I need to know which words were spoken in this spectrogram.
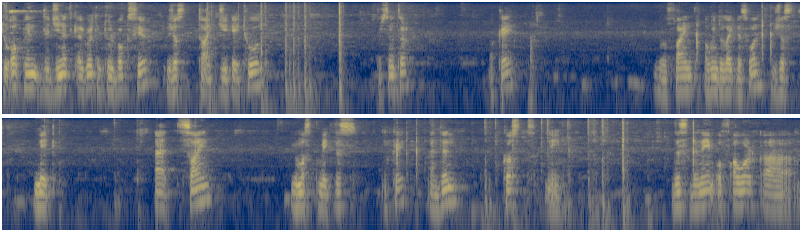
to open the genetic algorithm toolbox here just type ga tool percenter okay. You'll find a window like this one just make add sign. You must make this okay and then cost name. This is the name of our uh,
